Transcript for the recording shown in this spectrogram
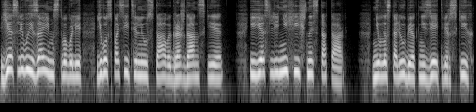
если вы заимствовали его спасительные уставы гражданские, и если ни хищность татар, ни властолюбие князей Тверских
